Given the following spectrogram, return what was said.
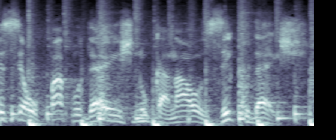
Esse é o Papo 10 no canal Zico 10.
